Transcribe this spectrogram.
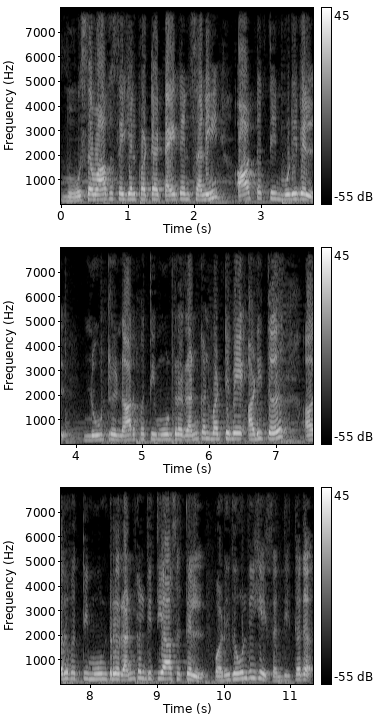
மோசமாக செயல்பட்ட டைட்டன்ஸ் அணி ஆட்டத்தின் முடிவில் நூற்று நாற்பத்தி மூன்று ரன்கள் மட்டுமே அடித்து அறுபத்தி மூன்று ரன்கள் வித்தியாசத்தில் படுதோல்வியை சந்தித்தது.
